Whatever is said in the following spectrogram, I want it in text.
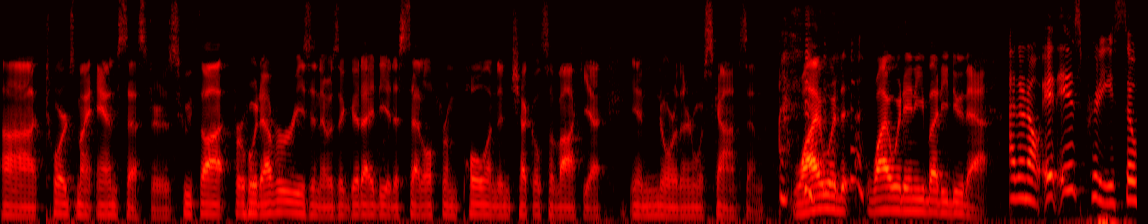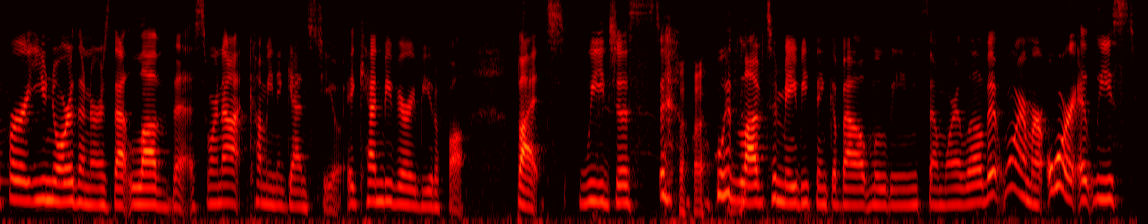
uh, towards my ancestors who thought, for whatever reason, it was a good idea to settle from Poland and Czechoslovakia in northern Wisconsin. Why would Why would anybody do that? I don't know. It is pretty. So, for you Northerners that love this, we're not coming against you. It can be very beautiful. But we just would love to maybe think about moving somewhere a little bit warmer or at least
